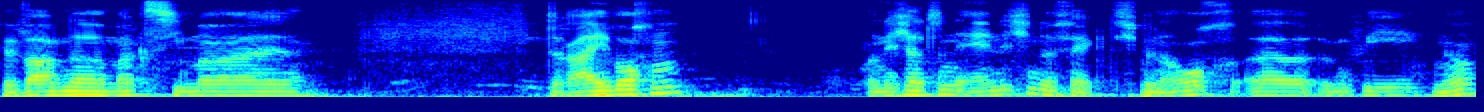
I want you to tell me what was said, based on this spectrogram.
wir waren da maximal drei Wochen und ich hatte einen ähnlichen Effekt. Ich bin auch äh, irgendwie, ne?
